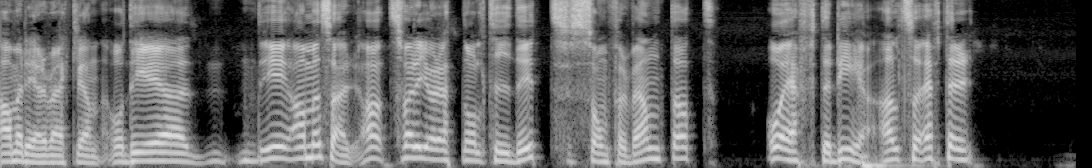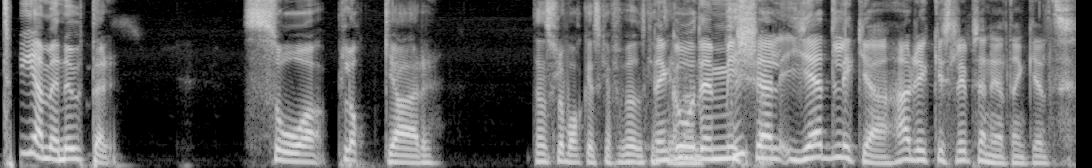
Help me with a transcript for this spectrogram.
Ja, men det är det verkligen. Och det är, det är ja men så här, ja, Sverige gör 1-0 tidigt, som förväntat. Och efter det, alltså efter tre minuter, så plockar den slovakiska förbundskaptenen. Den gode Michel Jedlika, han rycker slipsen helt enkelt.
